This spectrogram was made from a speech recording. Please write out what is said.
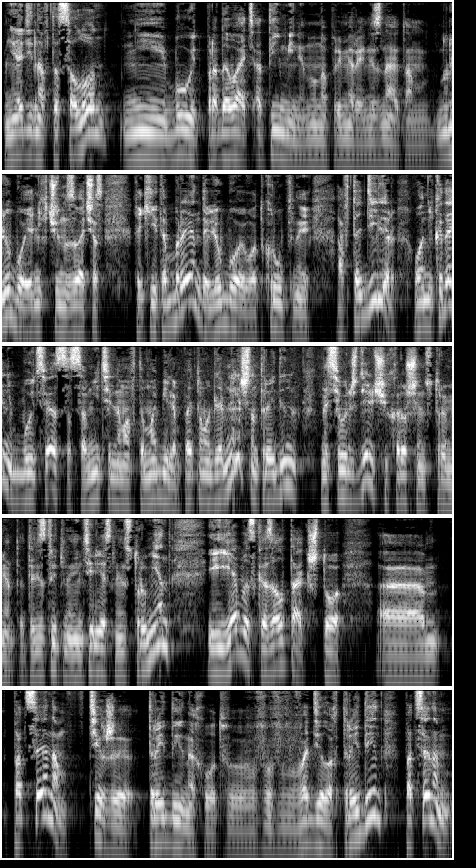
ни один автосалон не будет продавать от имени, ну, например, я не знаю, там, ну, любой, я не хочу называть сейчас какие-то бренды, любой вот крупный автодилер, он никогда не будет связываться с сомнительным автомобилем. Поэтому для меня лично трейдинг на сегодняшний день очень хороший инструмент. Это действительно интересный инструмент. И я бы сказал так, что э, по ценам в тех же трейдинах, вот в, в, в отделах трейдин, по ценам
